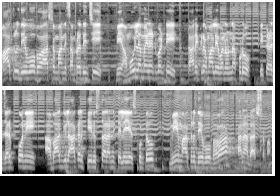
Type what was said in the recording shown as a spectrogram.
మాతృదేవోభవ ఆశ్రమాన్ని సంప్రదించి మీ అమూల్యమైనటువంటి కార్యక్రమాలు ఏమైనా ఉన్నప్పుడు ఇక్కడ జరుపుకొని అభాగ్యుల ఆకలి తీరుస్తారని తెలియజేసుకుంటూ మీ మాతృదేవోభవ అనాథాశ్రమం.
